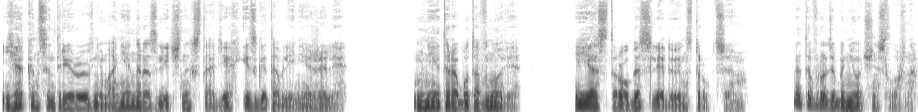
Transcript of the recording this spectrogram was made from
Я концентрирую внимание на различных стадиях изготовления желе. Мне эта работа вновь, и я строго следую инструкциям. Это вроде бы не очень сложно.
